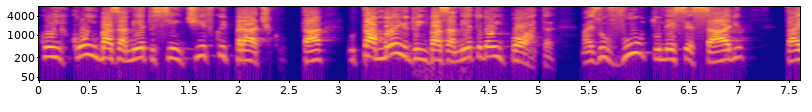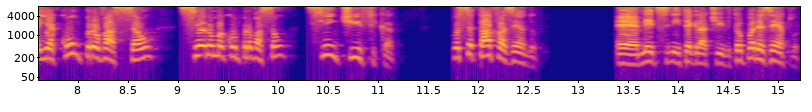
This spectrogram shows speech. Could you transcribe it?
com, com embasamento científico e prático, tá? O tamanho do embasamento não importa, mas o vulto necessário, tá? E a comprovação ser uma comprovação científica. Você está fazendo é, medicina integrativa. Então, por exemplo,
